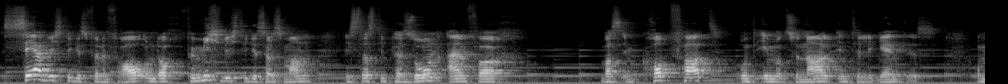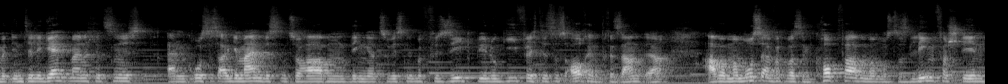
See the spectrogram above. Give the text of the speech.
sehr wichtig ist für eine Frau und auch für mich wichtig ist als Mann, ist, dass die Person einfach was im Kopf hat und emotional intelligent ist. Und mit intelligent meine ich jetzt nicht ein großes Allgemeinwissen zu haben, Dinge zu wissen über Physik, Biologie, vielleicht ist das auch interessant, ja. Aber man muss einfach was im Kopf haben, man muss das Leben verstehen,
